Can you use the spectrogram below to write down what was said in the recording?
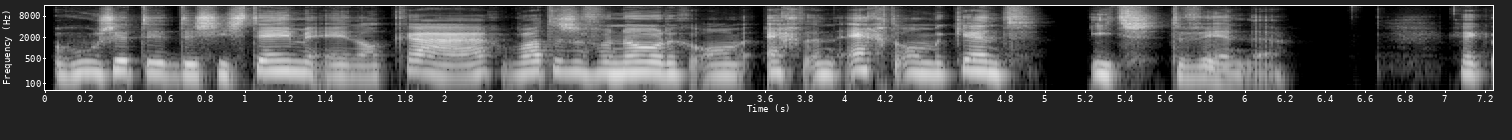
hoe zitten de systemen in elkaar? Wat is er voor nodig om echt een echt onbekend iets te vinden? Kijk,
